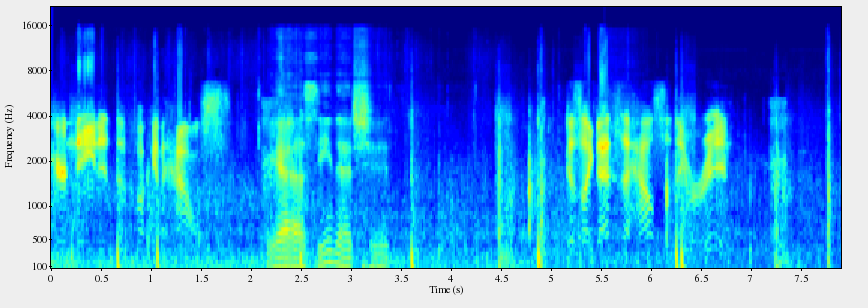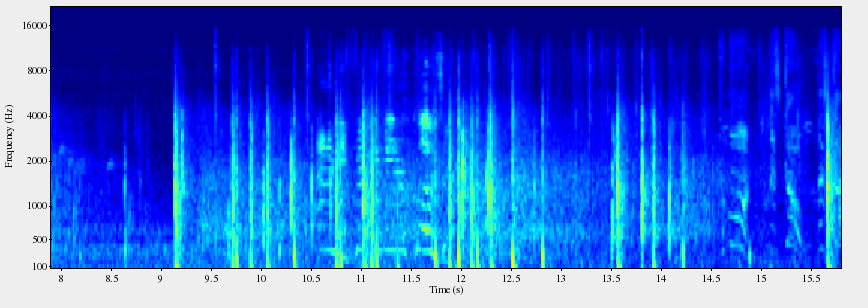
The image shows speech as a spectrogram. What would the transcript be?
grenaded the fucking house. Yeah, I seen that shit. Cause like that's the house that they were in. Enemy 50 meters closer. Come on, let's go, let's go.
